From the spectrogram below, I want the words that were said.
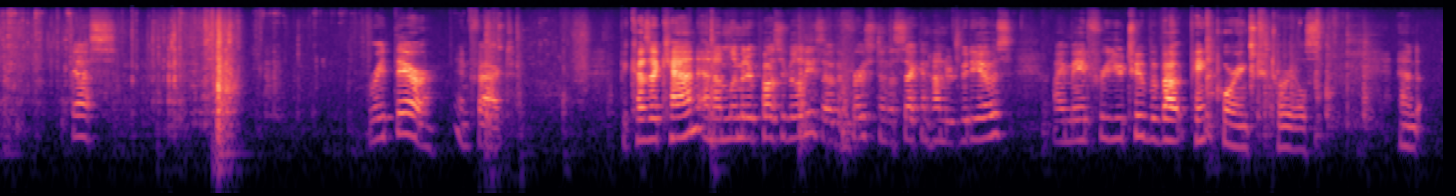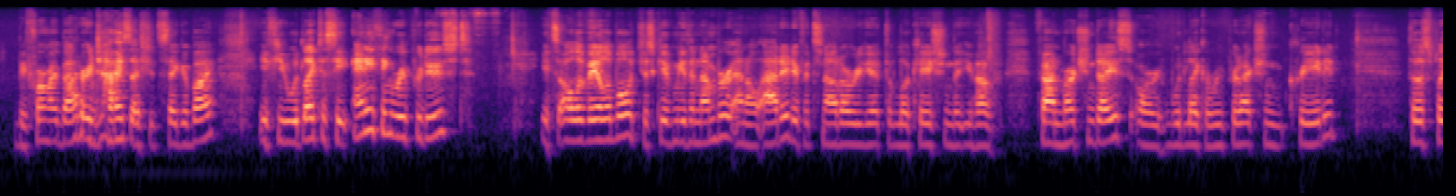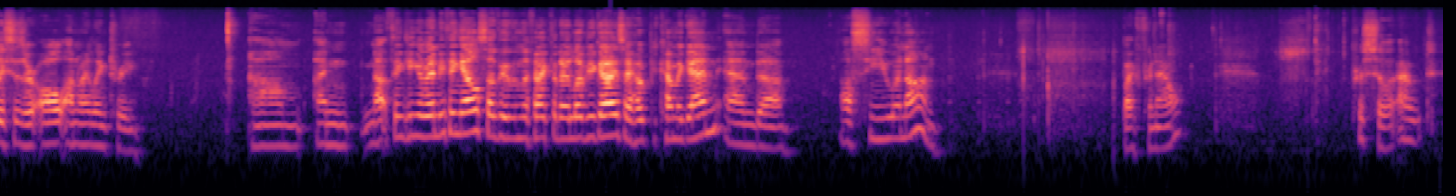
Yes. Right there, in fact. Because I Can and Unlimited Possibilities are the first and the second hundred videos I made for YouTube about paint pouring tutorials. And before my battery dies, I should say goodbye. If you would like to see anything reproduced, it's all available. Just give me the number and I'll add it if it's not already at the location that you have found merchandise or would like a reproduction created. Those places are all on my link tree. Um, I'm not thinking of anything else other than the fact that I love you guys. I hope you come again, and uh, I'll see you anon. Bye for now. Priscilla out.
